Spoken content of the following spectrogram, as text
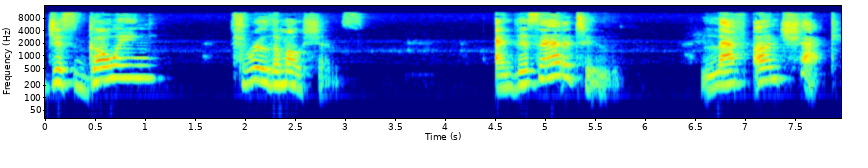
just going through the motions. And this attitude, left unchecked,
